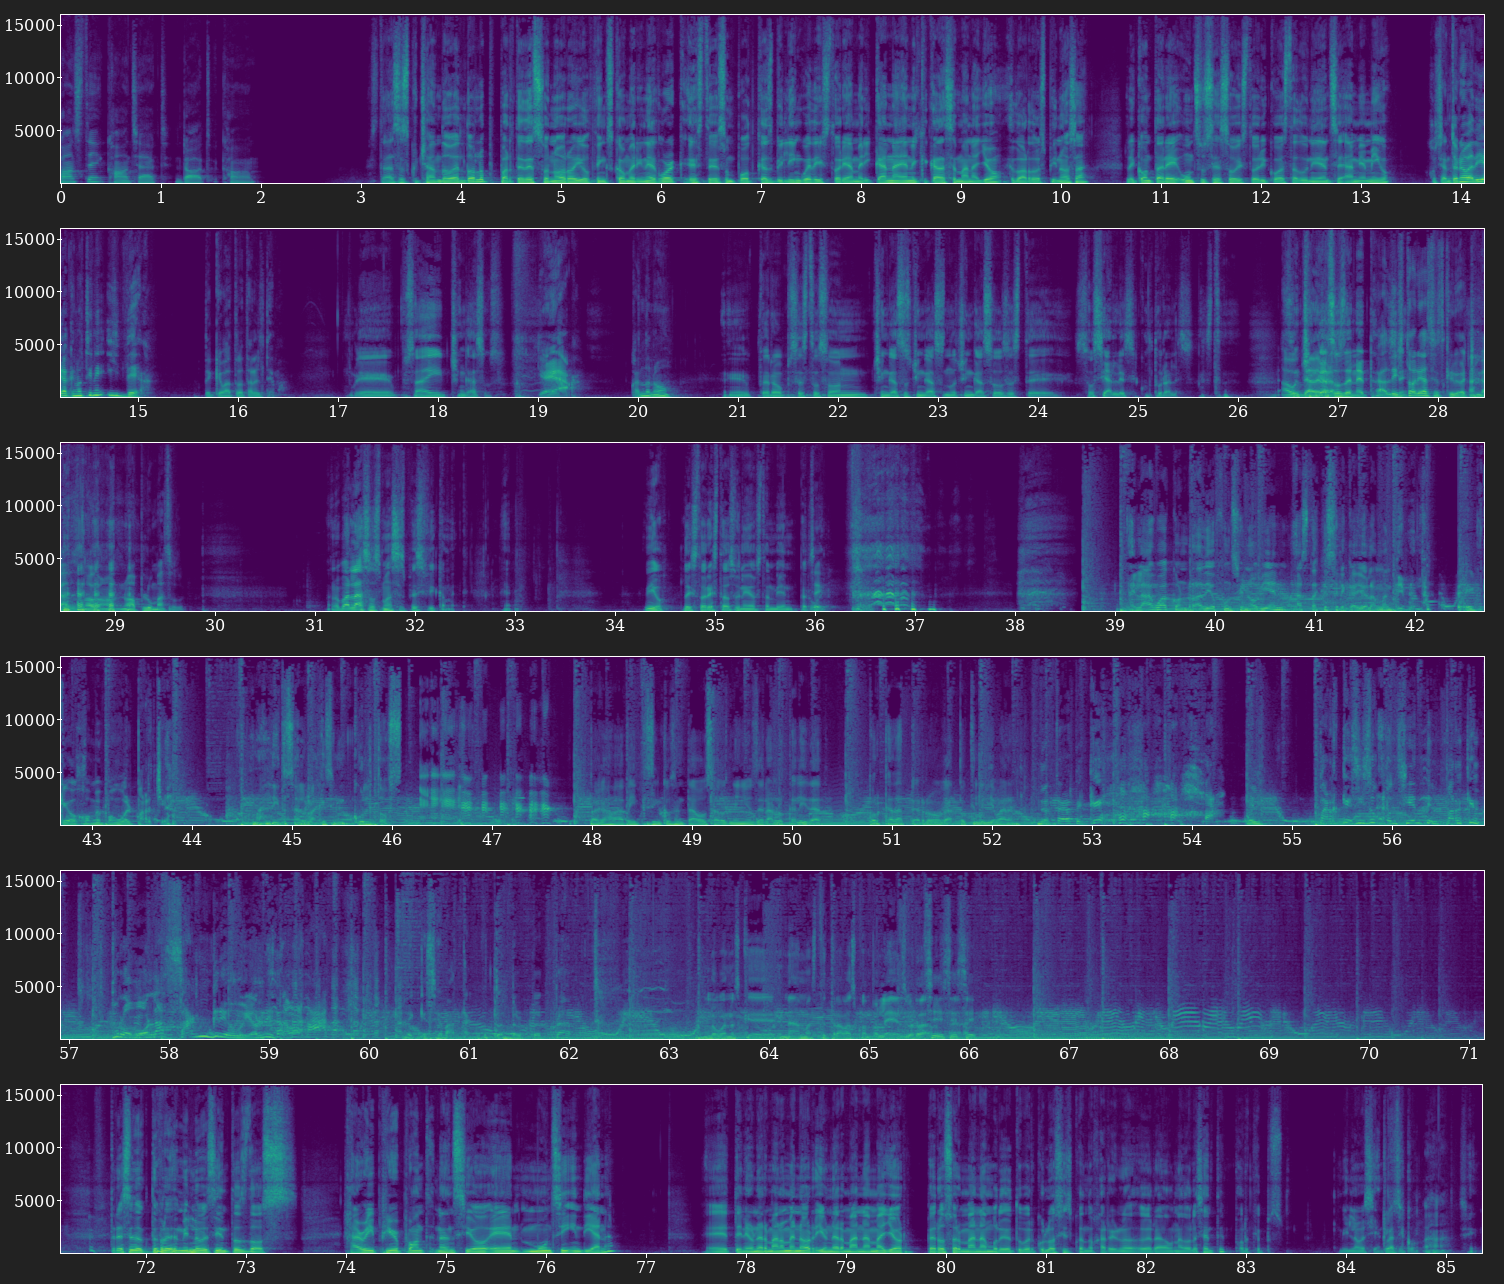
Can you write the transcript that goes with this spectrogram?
ConstantContact.com. Estás escuchando El Dolo por parte de Sonoro y All Things Comedy Network. Este es un podcast bilingüe de historia americana en el que cada semana yo, Eduardo Espinosa, le contaré un suceso histórico estadounidense a mi amigo José Antonio Badía, que no tiene idea de qué va a tratar el tema. Eh, pues hay chingazos. Yeah. ¿Cuándo no? Eh, pero pues estos son chingazos, chingazos, no chingazos este, sociales y culturales. Ah, son chingazos de neta. La sí. historia se escribió a chingazos, no, no a plumazos. Bueno, balazos más específicamente. Eh, Digo, la historia de Estados Unidos también, pero Sí. bueno. El agua con radio funcionó bien hasta que se le cayó la mandíbula. ¿En qué ojo me pongo el parche? Malditos salvajes incultos. Pagaba 25 centavos a los niños de la localidad por cada perro o gato que le llevaran. No, espérate, ¿qué? El parque se hizo consciente, el parque probó la sangre, güey. De qué se va tan. Lo bueno es que nada más te trabas cuando lees, ¿verdad? Sí, sí, sí. 13 de octubre de 1902. Harry Pierpont nació en Muncie, Indiana. Eh, tenía un hermano menor y una hermana mayor, pero su hermana murió de tuberculosis cuando Harry era un adolescente, porque pues 1900. Clásico. Ajá. Sí.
